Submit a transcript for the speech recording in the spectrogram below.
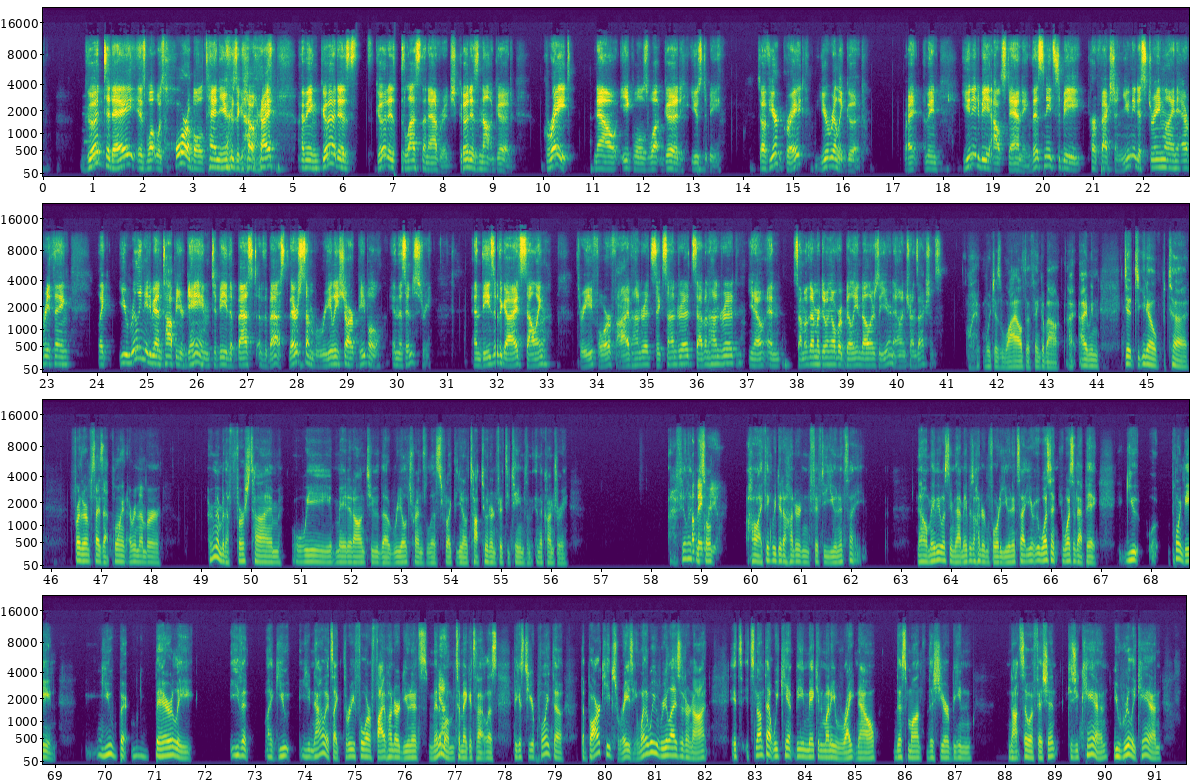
good today is what was horrible 10 years ago, right? I mean, good is good is less than average. Good is not good. Great now equals what good used to be. So if you're great, you're really good, right? I mean, you need to be outstanding. This needs to be perfection. You need to streamline everything. Like you really need to be on top of your game to be the best of the best. There's some really sharp people in this industry. And these are the guys selling three, four, 500, 600, 700, you know, and some of them are doing over a billion dollars a year now in transactions. Which is wild to think about. I, I mean, to, to, you know, to further emphasize that point, I remember, I remember the first time we made it onto the RealTrends list for like the, you know, top 250 teams in, in the country. I feel like How we big sold, were you? Oh, I think we did 150 units that no, maybe it wasn't even that. Maybe it was 140 units that year. It wasn't. It wasn't that big. You point being, you ba- barely even like you you now it's like three, four, five hundred units minimum yeah. to make it to that list. Because to your point, though, the bar keeps raising, whether we realize it or not. It's it's not that we can't be making money right now, this month, this year, being not so efficient because you can, you really can.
